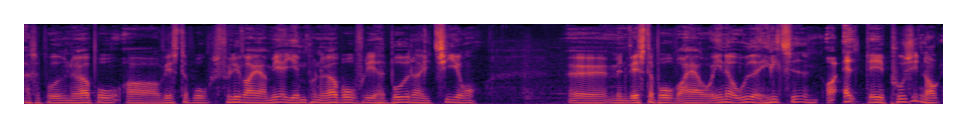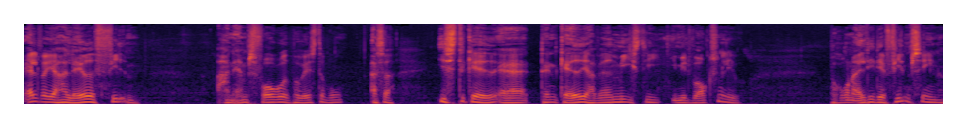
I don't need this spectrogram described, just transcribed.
Altså både Nørrebro og Vesterbro. Selvfølgelig var jeg mere hjemme på Nørrebro, fordi jeg havde boet der i 10 år. Øh, men Vesterbro var jeg jo ind og ud af hele tiden. Og alt det er pudsigt nok. Alt, hvad jeg har lavet film, har nærmest foregået på Vesterbro. Altså, Istegade er den gade, jeg har været mest i i mit voksenliv. På grund af alle de der filmscener.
